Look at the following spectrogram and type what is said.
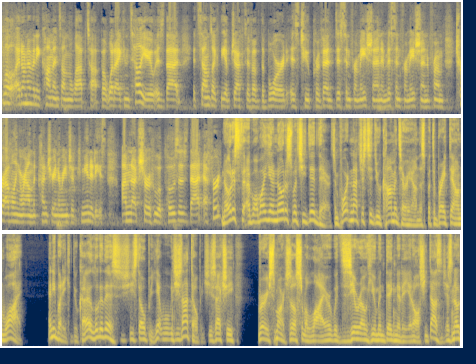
Well, I don't have any comments on the laptop, but what I can tell you is that it sounds like the objective of the board is to prevent disinformation and misinformation from traveling around the country in a range of communities. I'm not sure who opposes that effort. Notice that, well, I want you to notice what she did there. It's important not just to do commentary on this, but to break down why. Anybody can do. Look at this. She's dopey. Yeah, well, she's not dopey. She's actually very smart. She's also a liar with zero human dignity at all. She doesn't. Just know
